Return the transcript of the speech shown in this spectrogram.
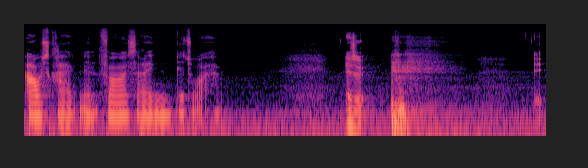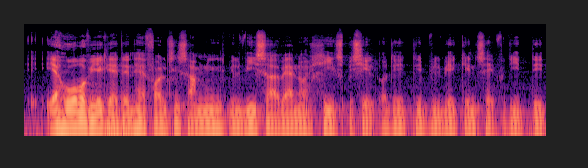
afskrækkende for os herinde, det tror jeg. Altså, jeg håber virkelig, at den her folketingssamling vil vise sig at være noget helt specielt, og det, det vil vi ikke gentage, fordi det,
